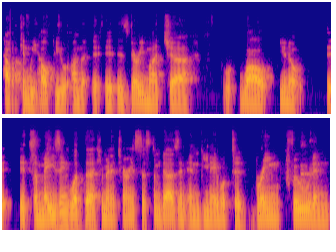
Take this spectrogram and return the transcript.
How can we help you? On the, it, it is very much, uh, while, you know, it, it's amazing what the humanitarian system does and, and being able to bring food and,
